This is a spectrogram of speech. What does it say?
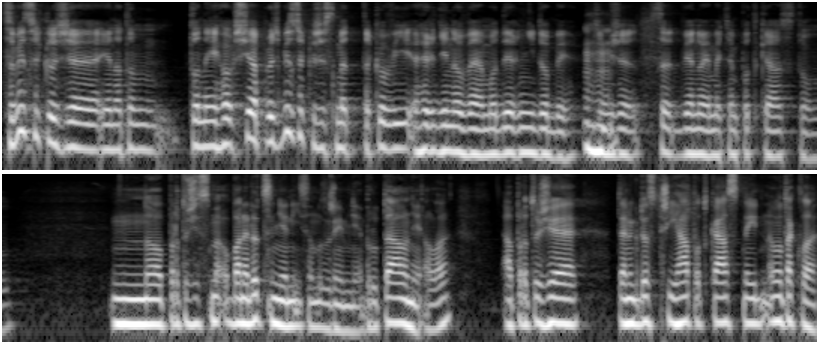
Co bys řekl, že je na tom to nejhorší a proč bys řekl, že jsme takový hrdinové moderní doby, Mhm. tím, že se věnujeme těm podcastům? No, protože jsme oba nedoceněný samozřejmě, brutálně, ale. A protože ten, kdo stříhá podcast, nej... no takhle.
